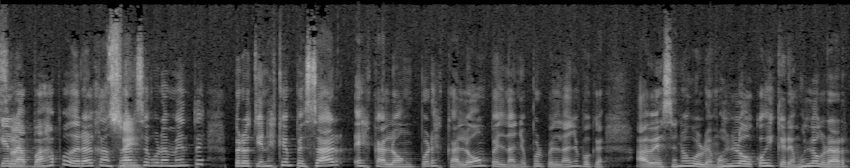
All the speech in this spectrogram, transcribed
que la vas a poder alcanzar Sí. seguramente, pero tienes que empezar escalón por escalón, peldaño por peldaño, porque a veces nos volvemos locos y queremos lograr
